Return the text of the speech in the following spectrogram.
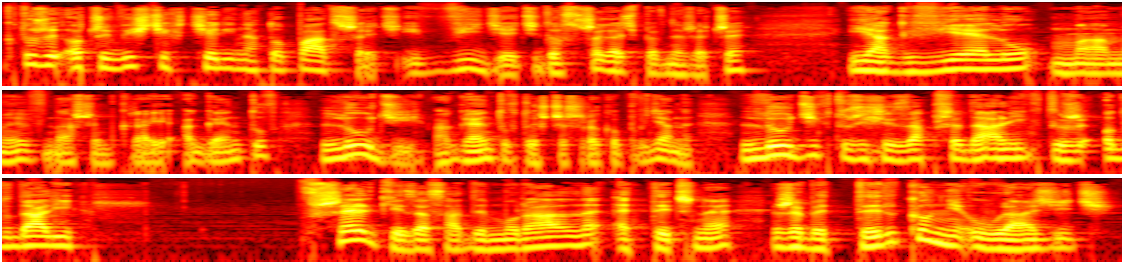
którzy oczywiście chcieli na to patrzeć i widzieć, dostrzegać pewne rzeczy, jak wielu mamy w naszym kraju agentów, ludzi, agentów to jeszcze szeroko powiedziane, ludzi, którzy się zaprzedali, którzy oddali wszelkie zasady moralne, etyczne, żeby tylko nie urazić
